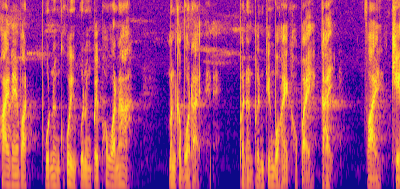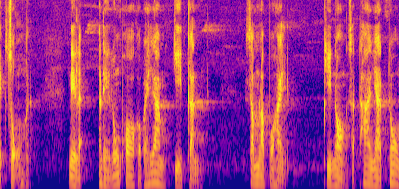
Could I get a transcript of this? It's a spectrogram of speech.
ภายในวัดผู้หนึ่งคุยผู้หนึ่งไปภาวนามันก็บ่ได้เพราะนั้นเพิ่นจึงบ่ให้เขาไปใกล้ไฟเขตสงฆ์นี่แหละ อันนี้หลวงพ่อเขาพยายามกีดกันสำหรับบ่ให้พี่น้องศรัทธาญาติโยม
